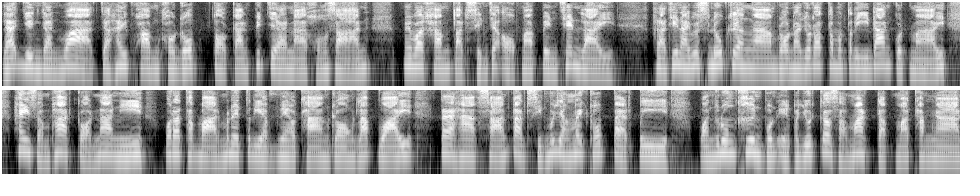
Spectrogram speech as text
และยืนยันว่าจะให้ความเคารพต่อการพิจารณาของศาลไม่ว่าคำตัดสินจะออกมาเป็นเช่นไร ขณะที่นายวิษณุเครืองามรองนายกรัฐมนตรีด้านกฎหมาย ให้สัมภาษณ์ก่อนหน้านี้ ว่ารัฐบาลไม่ได้เตรียมแนวทางรองรับไว้ แต่หากศาลตัดสินว่ายังไม่ครบ 8 ปี วันรุ่งขึ้นพลเอกประยุทธ์ก็สามารถกลับมาทำงาน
